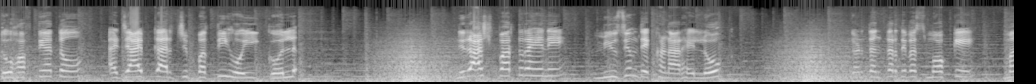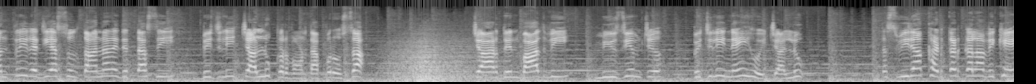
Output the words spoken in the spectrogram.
ਦੋ ਹਫ਼ਤਿਆਂ ਤੋਂ ਅਜਾਇਬ ਘਰ 'ਚ ਬੱਤੀ ਹੋਈ ਗੁੱਲ। ਨਿਰਾਸ਼ ਪਰਤ ਰਹੇ ਨੇ ਮਿਊਜ਼ੀਅਮ ਦੇਖਣ ਆ ਰਹੇ ਲੋਕ। ਗਣਤੰਤਰ ਦਿਵਸ ਮੌਕੇ ਮੰਤਰੀ ਰਜੀਆ ਸੁਲਤਾਨਾ ਨੇ ਦਿੱਤਾ ਸੀ ਬਿਜਲੀ ਚਾਲੂ ਕਰਵਾਉਣ ਦਾ ਭਰੋਸਾ। 4 ਦਿਨ ਬਾਅਦ ਵੀ ਮਿਊਜ਼ੀਅਮ 'ਚ ਬਿਜਲੀ ਨਹੀਂ ਹੋਈ ਚਾਲੂ। ਤਸਵੀਰਾਂ ਖੜਕੜ ਕਲਾਂ ਵਿਖੇ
